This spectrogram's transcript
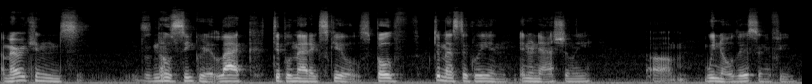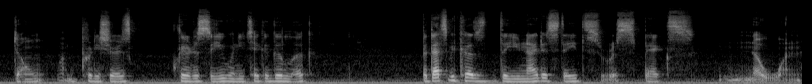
Americans, it's no secret, lack diplomatic skills, both domestically and internationally. Um, we know this, and if you don't, I'm pretty sure it's clear to see when you take a good look. But that's because the United States respects no one.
